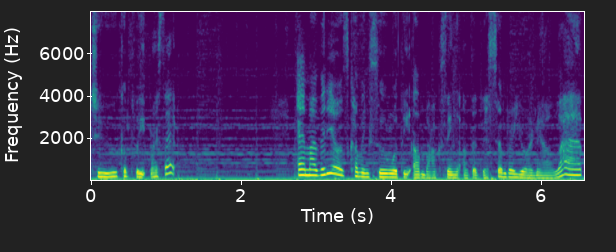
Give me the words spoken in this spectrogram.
to complete my set. And my video is coming soon with the unboxing of the December Your Nail Lab.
